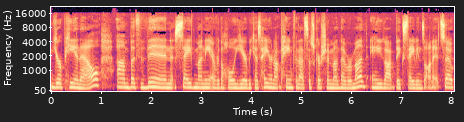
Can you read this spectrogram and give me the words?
your P&L, um, but then save money over the whole year because, hey, you're not paying for that subscription month over month and you got big savings on it. So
